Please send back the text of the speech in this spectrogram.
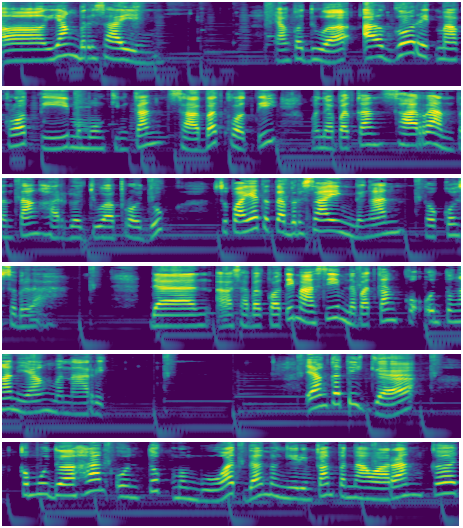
uh, yang bersaing. Yang kedua, algoritma kloti memungkinkan sahabat kloti mendapatkan saran tentang harga jual produk supaya tetap bersaing dengan toko sebelah dan uh, sahabat Kloti masih mendapatkan keuntungan yang menarik. Yang ketiga, kemudahan untuk membuat dan mengirimkan penawaran ke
